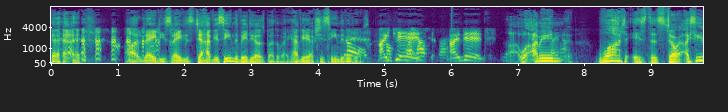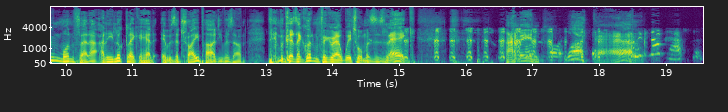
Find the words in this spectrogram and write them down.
whoa. oh, ladies, ladies, have you seen the videos? By the way, have you actually seen the No. videos? I did. have that. I did. Uh, well, I mean, what is the story? I seen one fella, and he looked like he had it was a tripod he was on because I couldn't figure out which one was his leg. I mean, what the hell? It's not natural.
